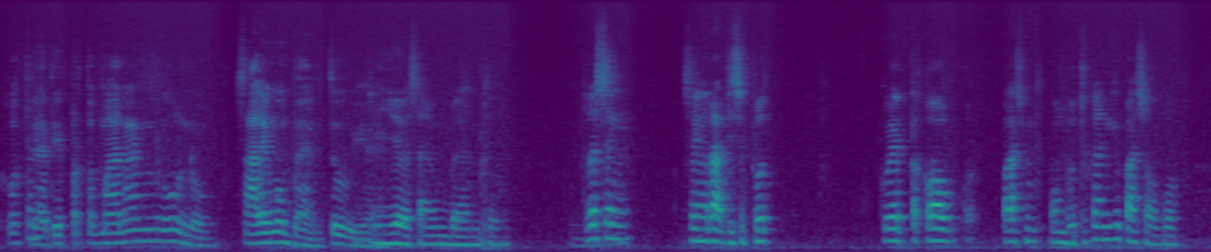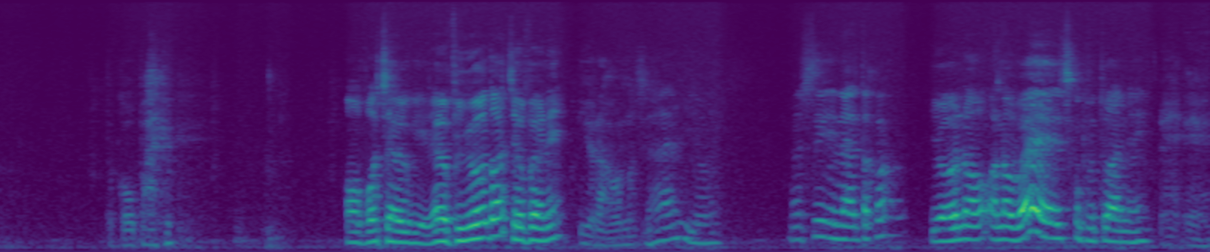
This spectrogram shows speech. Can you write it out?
Kok berarti pertemanan ngono, saling membantu ya. iya saya membantu terus sing sing ora disebut kue teko pas membutuhkan iki pas apa Teko pae. Apa jawab ya bingung to jawabane Ya ora ono sih. ya iya. Mesti nek teko ya ono ono wae kebutuhane. Eh, eh.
